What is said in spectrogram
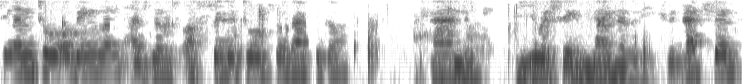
Zealand tour of England as well as Australia tour of South Africa and USA minor league. With that said,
